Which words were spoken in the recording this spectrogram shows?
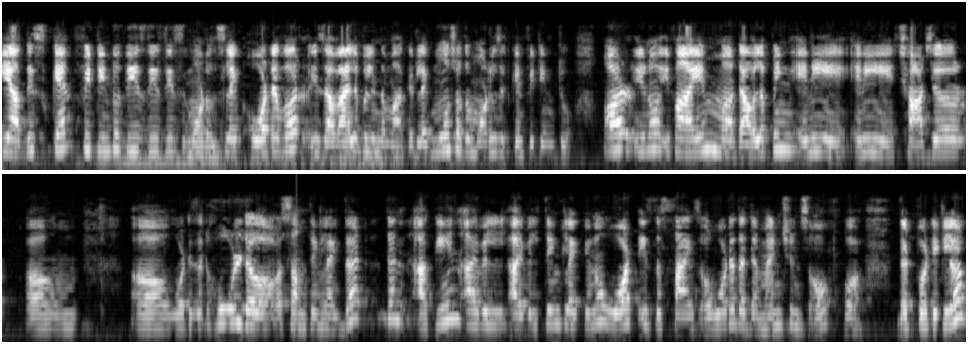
yeah this can fit into these these these models. Like whatever is available in the market like most of the models it can fit into. Or you know if i am uh, developing any any charger um, uh, what is it holder or something like that then again i will i will think like you know what is the size or what are the dimensions of uh, that particular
